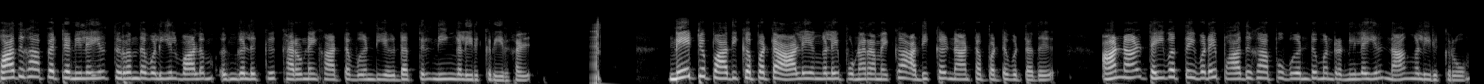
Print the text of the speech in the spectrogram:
பாதுகாப்பற்ற நிலையில் திறந்த வெளியில் வாழும் எங்களுக்கு கருணை காட்ட வேண்டிய இடத்தில் நீங்கள் இருக்கிறீர்கள். நேற்று பாதிக்கப்பட்ட ஆலயங்களை புனரமைக்க அடிக்கல் நாட்டப்பட்டு விட்டது. ஆனால் தெய்வத்தை விட பாதுகாப்பு வேண்டும் என்ற நிலையில் நாங்கள் இருக்கிறோம்.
